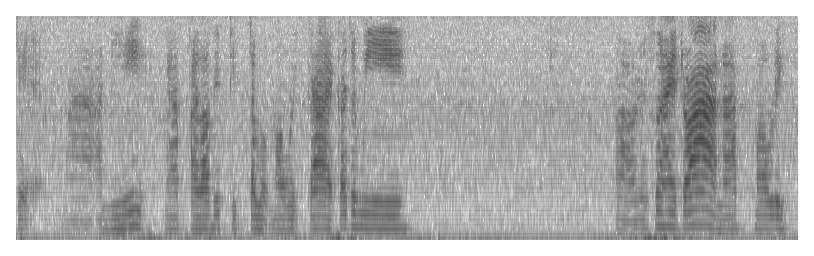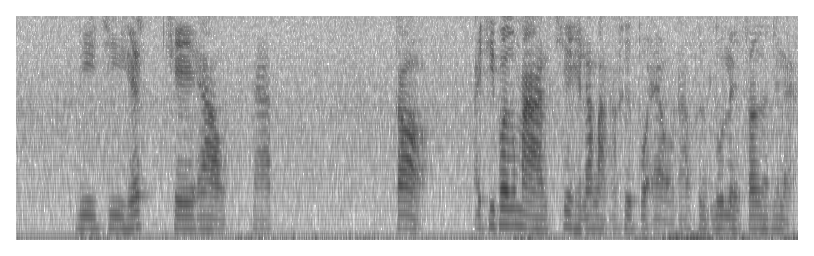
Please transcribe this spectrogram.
เคมาอันนี้นะครับไพลอตที่ติดจรวดมาริกได้ก็จะมีอ่าเรเซอร์ไฮดรานะครับมาริก DGHKL นะครับ ก็ไอที่เพิ่มมาที่เห็นหลักๆก็คือตัว L นะครับคือรุ่นเลเซอร์นี่แหละ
